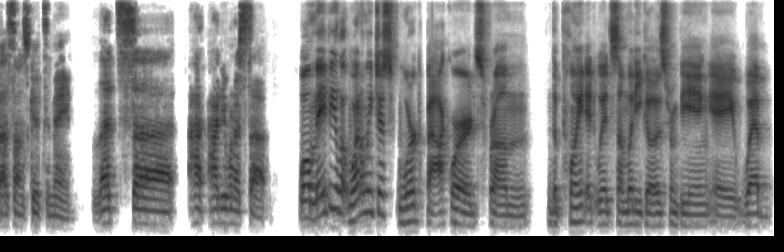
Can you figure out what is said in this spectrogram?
That sounds good to me. Let's, uh, how, how do you want to start? Well, maybe why don't we just work backwards from the point at which somebody goes from being a web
